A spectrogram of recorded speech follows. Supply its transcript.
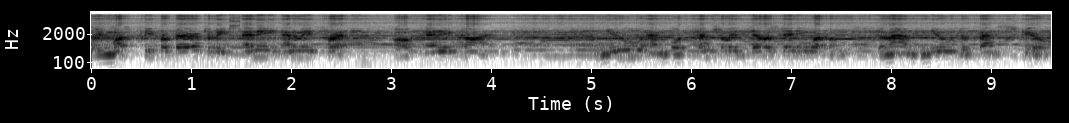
We must be prepared to meet any enemy threat of any kind. New and potentially devastating weapons demand new defense skills.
